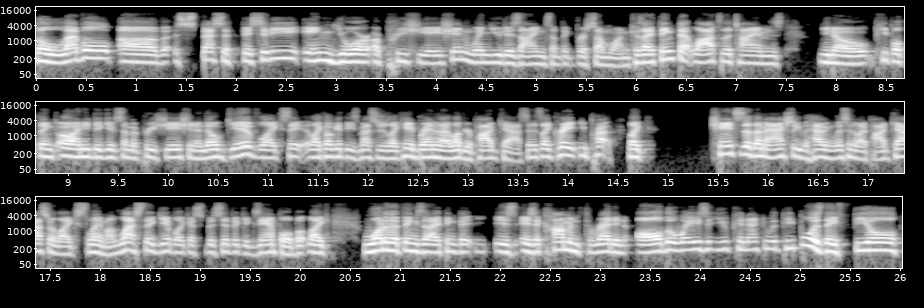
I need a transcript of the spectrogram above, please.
the level of specificity in your appreciation when you design something for someone. Because i think that lots of the times you know people think oh i need to give some appreciation and they'll give like say like i'll get these messages like hey brandon i love your podcast and it's like great you pro- like chances of them actually having listened to my podcast are like slim unless they give like a specific example. But like one of the things that i think that is is a common thread in all the ways that you've connected with people is they feel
